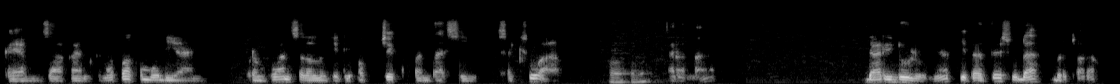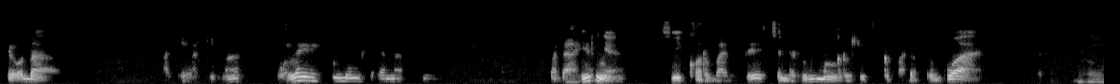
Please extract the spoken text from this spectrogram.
kayak misalkan kenapa kemudian perempuan selalu jadi objek fantasi seksual. Mhm. karena dari dulunya kita tuh sudah bercorak feodal. Laki-laki mah boleh ngomong seenaknya pada akhirnya si korban teh cenderung mengerucut kepada perempuan. Mhm.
